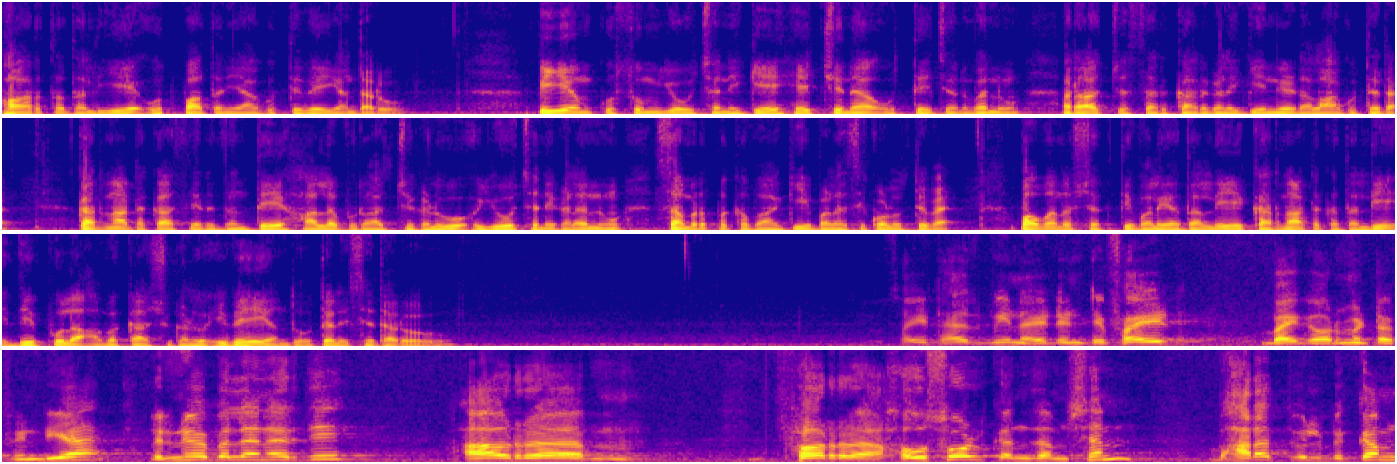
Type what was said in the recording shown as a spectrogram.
ಭಾರತದಲ್ಲಿಯೇ ಉತ್ಪಾದನೆಯಾಗುತ್ತಿವೆ ಎಂದರು. ಪಿಎಂ ಕುಸುಮ್ ಯೋಜನೆಗೆ ಹೆಚ್ಚಿನ ಉತ್ತೇಜನವನ್ನು ರಾಜ್ಯ ಸರ್ಕಾರಗಳಿಗೆ ನೀಡಲಾಗುತ್ತಿದೆ. ಕರ್ನಾಟಕ ಸೇರಿದಂತೆ ಹಲವು ರಾಜ್ಯಗಳು ಯೋಜನೆಗಳನ್ನು ಸಮರ್ಪಕವಾಗಿ ಬಳಸಿಕೊಳ್ಳುತ್ತಿವೆ. ಪವನಶಕ್ತಿ ವಲಯದಲ್ಲಿ ಕರ್ನಾಟಕದಲ್ಲಿ ವಿಪುಲ ಅವಕಾಶಗಳು ಇವೆ ಎಂದು ತಿಳಿಸಿದರು. Site has been identified by Government of India. Renewable energy, or um, for uh, household consumption, Bharat will become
